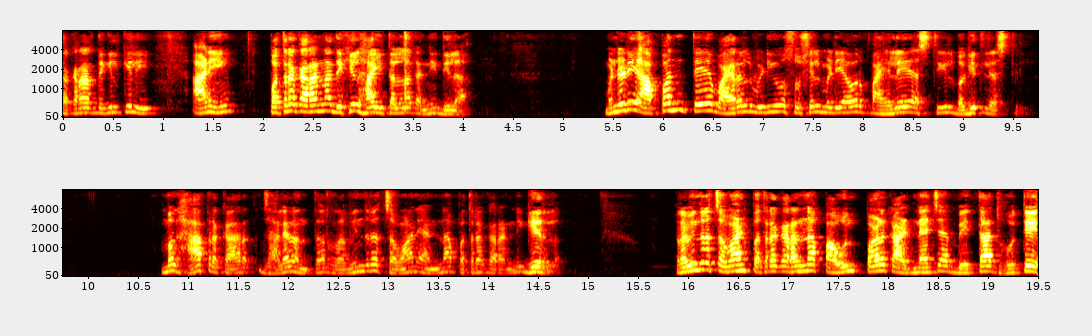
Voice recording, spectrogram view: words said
तक्रार देखील केली आणि पत्रकारांना देखील हा इतल्ला त्यांनी दिला. मंडळी आपण ते व्हायरल व्हिडिओ सोशल मीडियावर पाहिले असतील बघितले असतील. मग हा प्रकार झाल्यानंतर रवींद्र चव्हाण यांना पत्रकारांनी घेरलं. रवींद्र चव्हाण पत्रकारांना पाहून पळ काढण्याच्या बेतात होते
